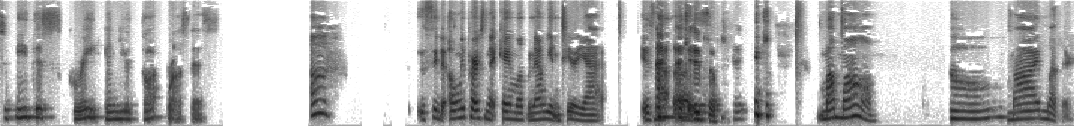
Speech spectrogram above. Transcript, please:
to be this great in your thought process? Uh, see, the only person that came up, and now I'm getting teary eyed, is not uh, it's okay. my mom. Oh, my mother.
